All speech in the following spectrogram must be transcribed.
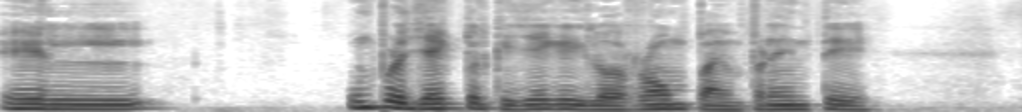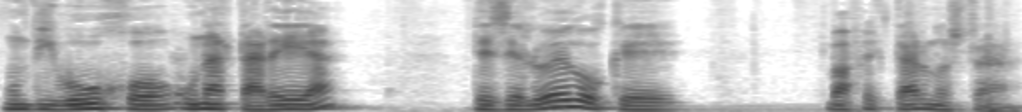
El, un proyecto el que llegue y lo rompa enfrente, un dibujo, una tarea, desde luego que va a afectar nuestra,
